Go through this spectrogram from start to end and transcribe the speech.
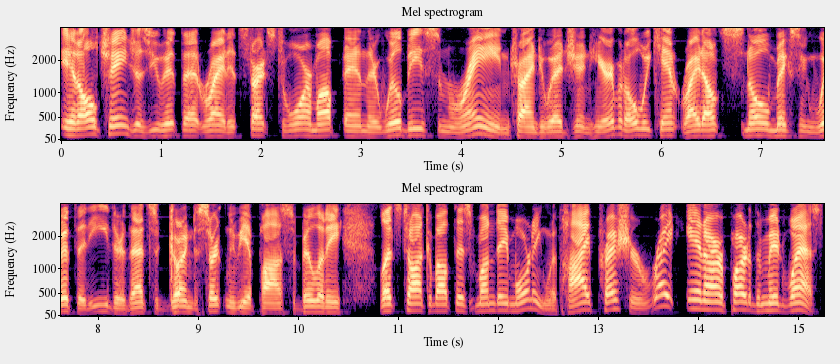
It all changes. You hit that right. It starts to warm up, and there will be some rain trying to edge in here, but oh, we can't write out snow mixing with it either. That's going to certainly be a possibility. Let's talk about this Monday morning with high pressure right in our part of the Midwest.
